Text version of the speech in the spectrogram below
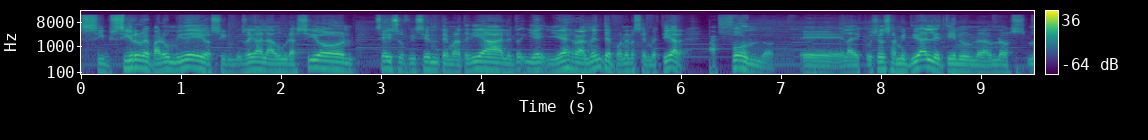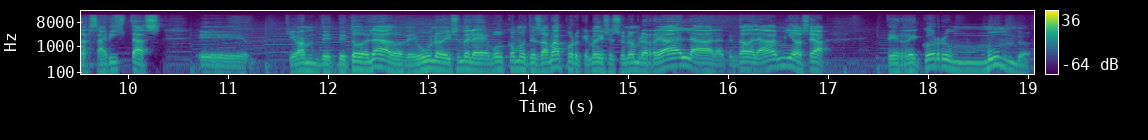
si sirve para un video, si llega la duración, si hay suficiente material. y, y es realmente ponerse a investigar a fondo. Eh, la discusión samitival le tiene una- unos- unas aristas eh, que van de, de todos lados, de uno diciéndole vos cómo te llamás porque no dice su nombre real, al atentado a la AMIA, o sea, te recorre un mundo.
